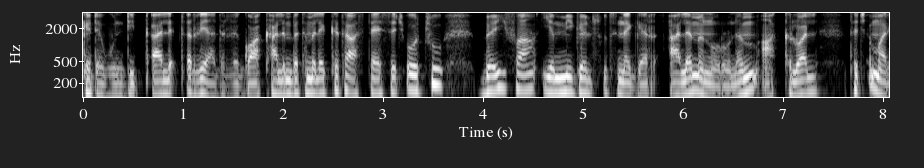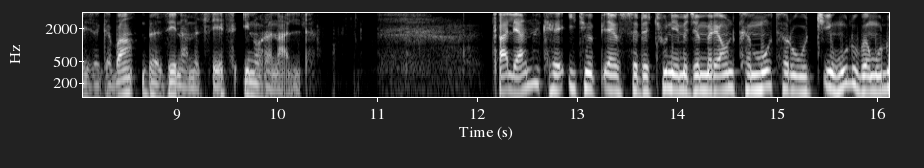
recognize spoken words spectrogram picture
ገደቡ እንዲጣል ጥሪ ያደረገው አካልን በተመለከተ አስተያየት ሰጪዎቹ በይፋ የሚገልጹት ነገር አለመኖሩንም አክሏል። ተጨማሪ ዘገባ በዜና መጽሔት ይኖረናል። ጣሊያን ከኢትዮጵያ የወሰደችውን የመጀመሪያውን ከሞተሩ ውጪ ሙሉ በሙሉ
